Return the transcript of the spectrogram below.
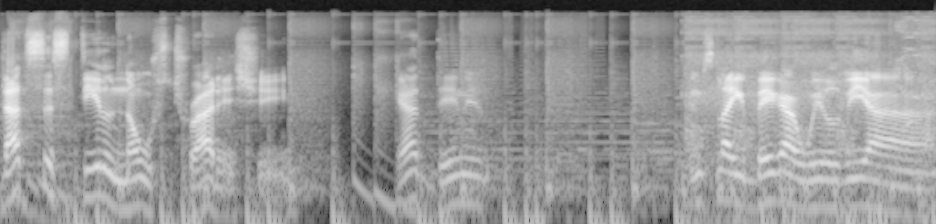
That's still no strategy. God damn it. Seems like Vega will be a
